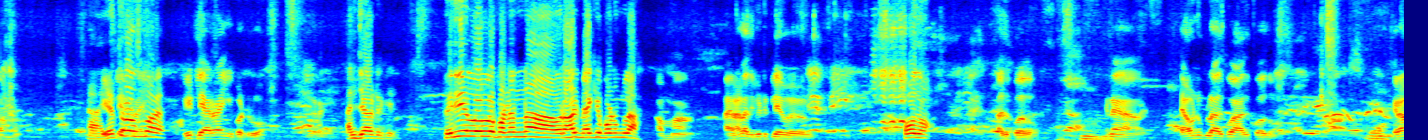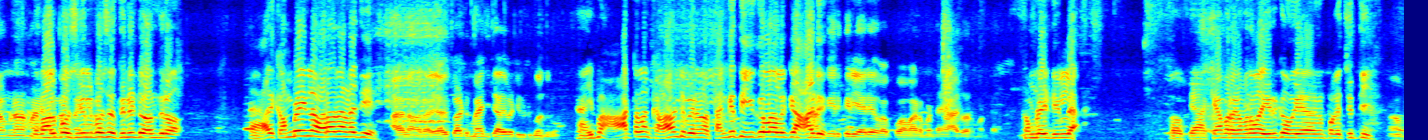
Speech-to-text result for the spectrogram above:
ஆமா. எத்தனை வருஷமா? வீட்டுல யாரும் வாங்கி போட்டுருவோம். அஞ்சு ஆடு இருக்கு. பெரிய லெவல்ல பண்ணணும்னா ஒரு ஆள் மேய்க்க பண்ணுங்களா ஆமா. அதனால அது வீட்டுக்குள்ளே போதும். அது போதும். ஏன்னா டவுனுக்குள்ள அது அது போதும். கிராமம்னா வால்போஸ் கில்போஸ் தின்னுட்டு வந்துரும். அஹ், அது கம்ப்ளைண்ட்லாம் வராதாண்டாச்சு அதெல்லாம் வராது. அது பாட்டு மேய்ச்சிட்டு அது வாட்டி வீட்டுக்கு வந்துடும் இப்ப ஆட்டெல்லாம் கலாண்டு போயிடணும் தங்கத்துக்கு ஈக்குவலா இருக்கு ஆடு. இருக்கிற யாரே வர மாட்டாங்க யாரும் வர மாட்டாங்க கம்ப்ளைண்ட் இல்ல. ஓகே கேமரா கேமராலாம் இருக்கவங்க பக்கம் சுத்தி. ஆமா.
